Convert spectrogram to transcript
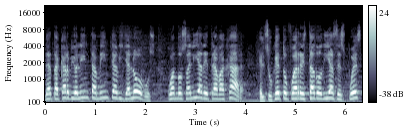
de atacar violentamente a Villalobos cuando salía de trabajar. El sujeto fue arrestado días después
